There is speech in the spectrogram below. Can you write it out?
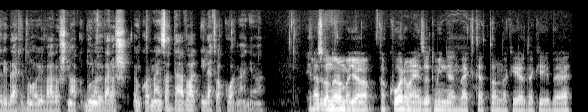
Liberty Dunajvárosnak, Dunajváros önkormányzatával, illetve a kormányjal? Én azt gondolom, hogy a, a kormányzat mindent megtett annak érdekébe,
